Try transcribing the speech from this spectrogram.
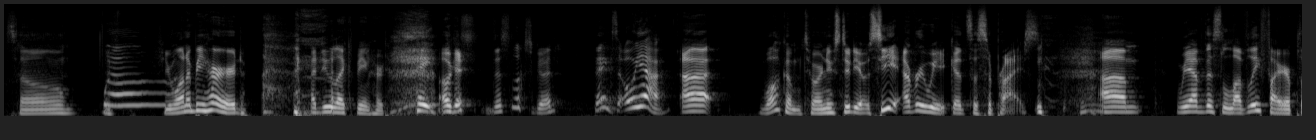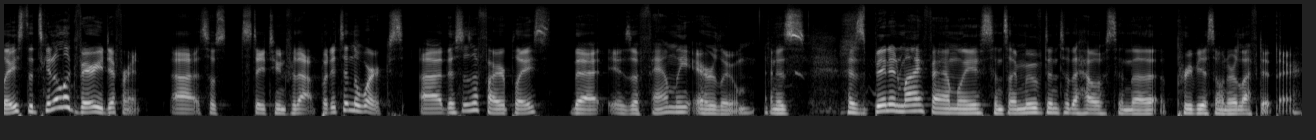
So, Well, if you want to be heard, I do like being heard. Hey, Okay. this, this looks good. Thanks. Oh yeah. Uh, welcome to our new studio. See, every week it's a surprise. um, we have this lovely fireplace that's going to look very different. Uh, so stay tuned for that. But it's in the works. Uh, this is a fireplace that is a family heirloom and is has been in my family since I moved into the house and the previous owner left it there.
